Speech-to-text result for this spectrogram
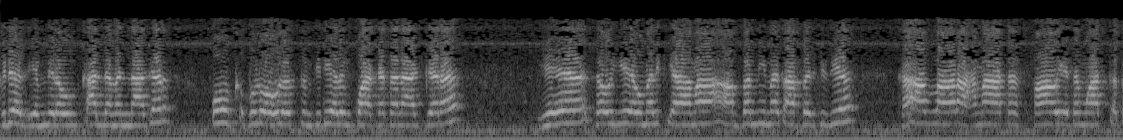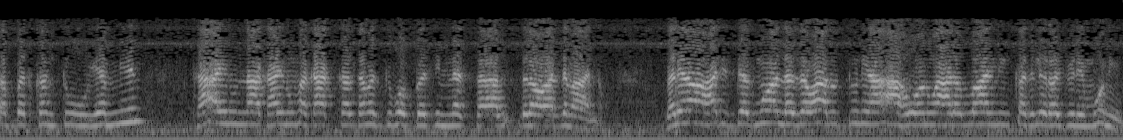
ግደል የሚለውን ቃል ለመናገር ኡቅ ብሎ ሁለቱም ፊደል እንኳ ከተናገረ ይሄ ሰውዬ የውመልቅያማ በሚመጣበት ጊዜ ከአላህ ረሕማ ተስፋው የተሟጠጠበት ከንቱ የሚል ከአይኑና ከአይኑ መካከል ተመዝግቦበት ይነሳል ብለዋል ማለት ነው። በሌላው ሀዲስ ደግሞ ለዘዋሉ ዱኒያ አህወኑ አለላህ ሚን ቀትል ረጁል ሙእሚን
